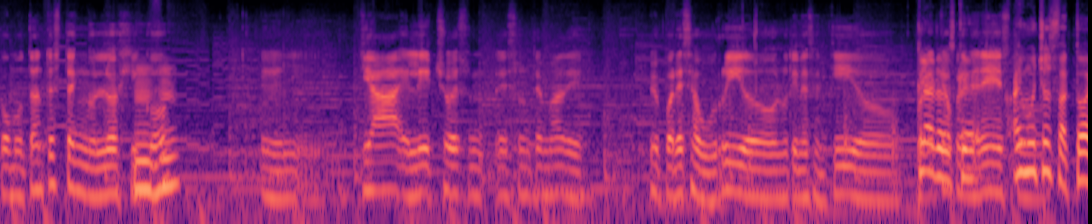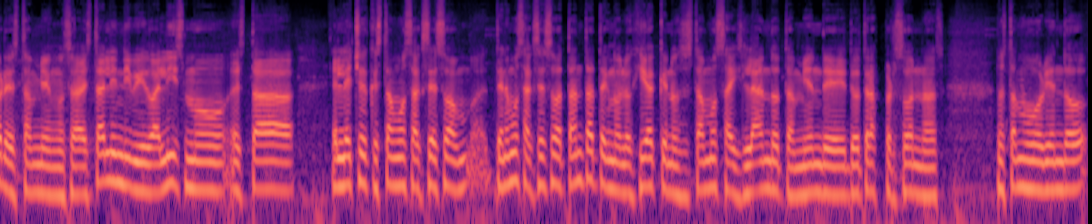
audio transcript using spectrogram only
como tanto es tecnológico, el- ya el hecho es un, es un tema de me parece aburrido, no tiene sentido. ¿para Claro, es que esto? hay muchos factores también, o sea, está el individualismo, está el hecho de que estamos acceso a, tenemos acceso a tanta tecnología que nos estamos aislando también de, de otras personas, nos estamos volviendo,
